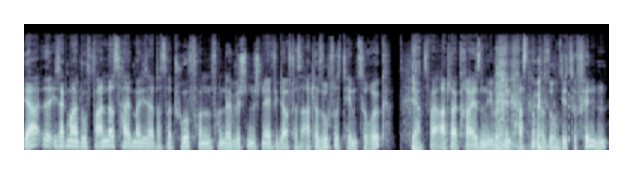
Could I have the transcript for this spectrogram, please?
ja, ich sag mal, du fahren das halt mal dieser Tastatur von, von der Vision schnell wieder auf das Adler-Suchsystem zurück. Ja. Zwei Adler kreisen über den Tasten und versuchen sie zu finden.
